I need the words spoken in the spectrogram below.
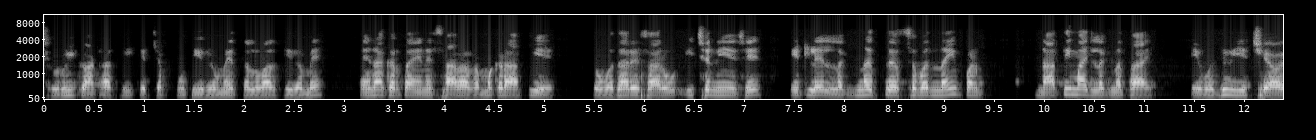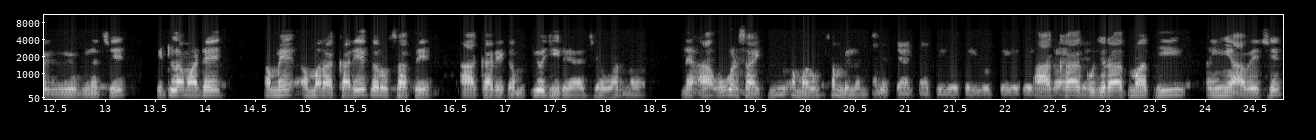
છુરી કાંટાથી કે ચપ્પુથી રમે તલવારથી રમે એના કરતાં એને સારા રમકડા આપીએ તો વધારે સારું ઈચ્છનીય છે. એટલે લગ્ન સંબંધ નહીં પણ જ્ઞાતિમાં જ લગ્ન થાય એ વધુ ઈચ્છા યોગ્ય છે. એટલા માટે અમે અમારા કાર્યકરો સાથે આ કાર્યક્રમ યોજી રહ્યા છીએ અવારનવાર. ને આ ઓગણસાઠનું અમારું સંમેલન છે. આખા ગુજરાતમાંથી અહીં આવે છે.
